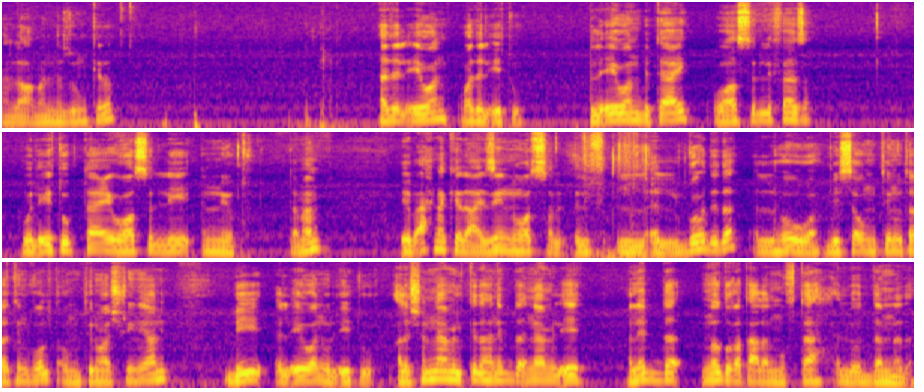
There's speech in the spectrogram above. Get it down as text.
يعني لو عملنا زوم كده. ادي ال A1 وادي ال A2 ال A1 بتاعي واصل لفازة وال A2 بتاعي واصل للنيوترون. تمام؟ يبقى إحنا كده عايزين نوصل الجهد ده اللي هو بيساوي 230 فولت أو 220 يعني بال A1 وال A2 علشان نعمل كده هنبدأ نعمل إيه؟ هنبدأ نضغط على المفتاح اللي قدامنا ده.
